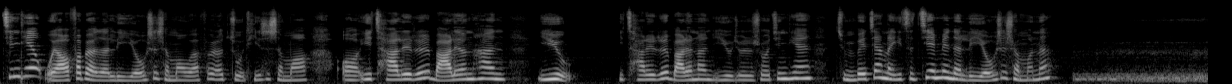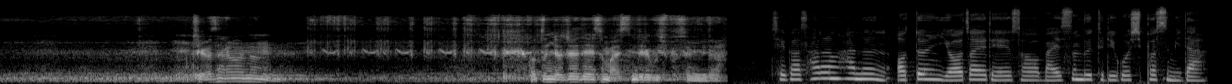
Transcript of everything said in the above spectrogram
今天我要发表的理由是什么我要发表的主题是什么 어, 이 자리를 마련한 이유 이 자리를 마련한 이유 就是说今天准备这样的一次见面的理由是什么呢 제가 사랑하는 어떤 여자에 대해서 말씀드리고 싶어서입니다. 제가 사랑하는 어떤 여자에 대해서 말씀을 드리고 싶었습니다.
